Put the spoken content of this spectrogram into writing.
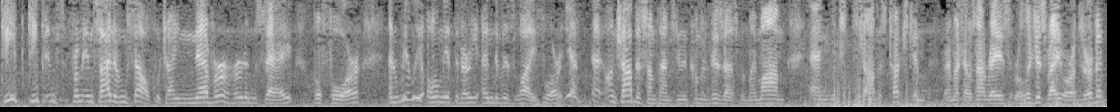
deep, deep in, from inside of himself, which I never heard him say before, and really only at the very end of his life, or yeah, on Shabbos sometimes he would come and visit us with my mom, and which Shabbos touched him very much. I was not raised religious, right, or observant.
